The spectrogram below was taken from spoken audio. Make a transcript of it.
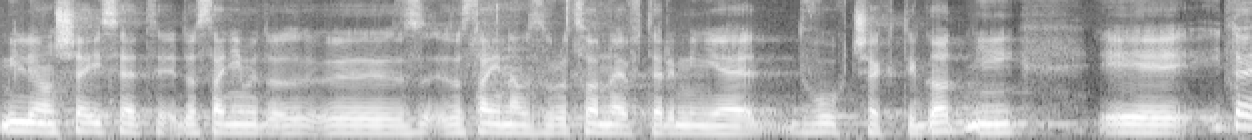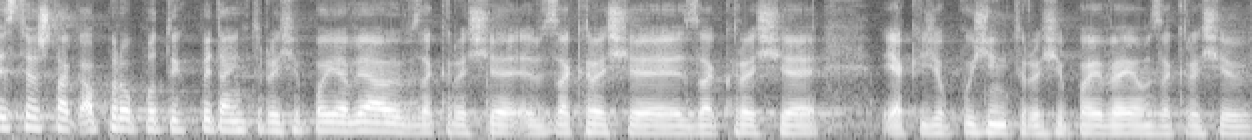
1 600 dostaniemy do, yy, zostanie nam zwrócone w terminie dwóch, trzech tygodni. I to jest też tak a propos tych pytań, które się pojawiały w zakresie, w zakresie, zakresie jakichś opóźnień, które się pojawiają w zakresie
